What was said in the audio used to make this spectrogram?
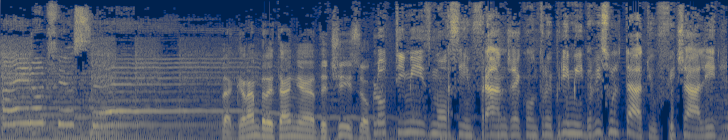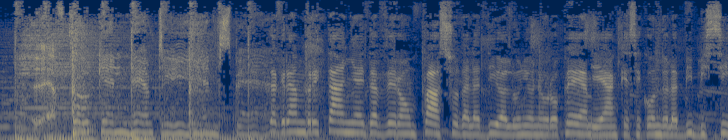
I don't feel safe. La Gran Bretagna ha deciso L'ottimismo si infrange contro i primi risultati ufficiali. La Gran Bretagna è davvero a un passo dall'addio all'Unione Europea e anche secondo la BBC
